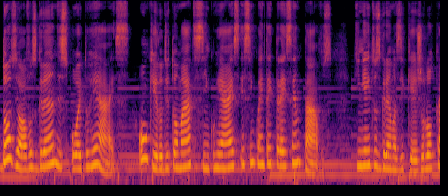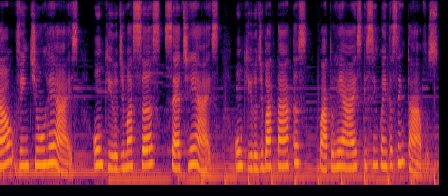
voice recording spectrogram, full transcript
12 ovos grandes, 8 reais. 1 quilo de tomate, R$ 5,53. 500 gramas de queijo local, R$ 21,00. 1 kg de maçãs, R$ 7,00. 1 kg de batatas, R$ 4,50.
